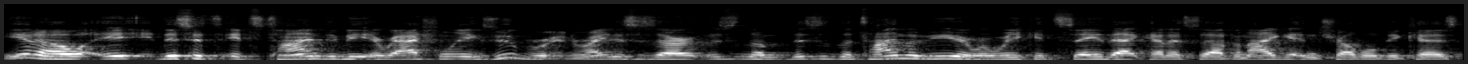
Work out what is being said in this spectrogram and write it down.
you know, it, this is it's time to be irrationally exuberant, right? This is our this is the this is the time of year where we could say that kind of stuff, and I get in trouble because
